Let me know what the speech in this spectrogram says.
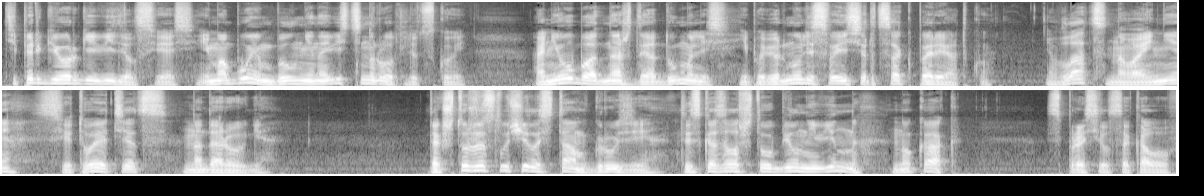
Теперь Георгий видел связь, им обоим был ненавистен род людской. Они оба однажды одумались и повернули свои сердца к порядку. Влад на войне, святой отец на дороге. «Так что же случилось там, в Грузии? Ты сказал, что убил невинных, но как?» – спросил Соколов.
